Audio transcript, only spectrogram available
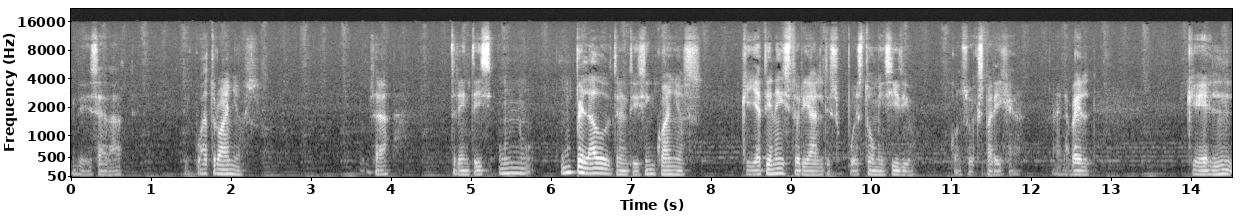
de esa edad, de cuatro años. O sea, 30 un, pelado de 35 años que ya tiene historial de supuesto homicidio con su expareja, Anabel, que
